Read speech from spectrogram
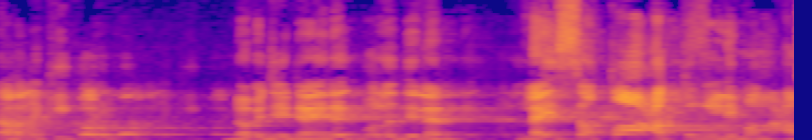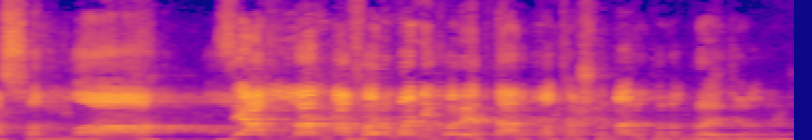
তাহলে কি করব নবীজি ডাইরেক্ট বলে দিলেন লাইসা তাআতুল লিমান আসাল্লাহ যে আল্লাহর নাফরমানি করে তার কথা শোনার কোনো প্রয়োজন নেই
